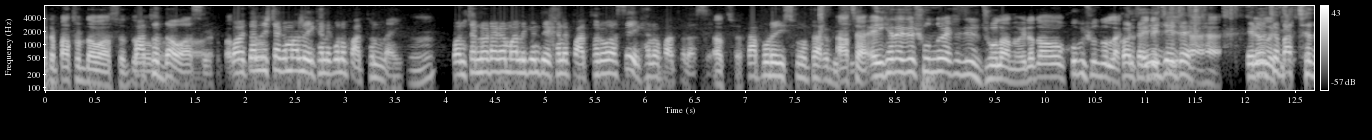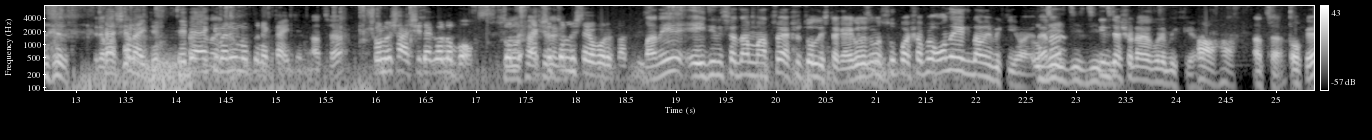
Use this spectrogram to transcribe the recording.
একটা পাথর দেওয়া আছে পাথর দেওয়া আছে। পঁয়তাল্লিশ টাকার মালে এখানে কোনো পাথর নাই। পঞ্চান্ন টাকার মালে কিন্তু এখানে পাথরও আছে এখানেও পাথর আছে। আচ্ছা। কাপড়ের স্মুথ আরও আচ্ছা এইখানে যে সুন্দর একটা জিনিস ঝোলানো এটা তো খুবই সুন্দর লাগছে। এটা? হ্যাঁ হ্যাঁ। এটা হচ্ছে বাচ্চাদের এটা ফ্যাশন আইটেম এটা একেবারে নতুন একটা আইটেম আচ্ছা। ষোলোশো আশি টাকা হলো বক্স 1680 একশো চল্লিশ টাকা পড়ে মানে এই জিনিসটার দাম মাত্র একশো চল্লিশ টাকা। এগুলো কিন্তু সুপার শপে অনেক দামে বিক্রি হয় তিন। চারশো টাকা করে বিক্রি হয়। হ্যাঁ হ্যাঁ। আচ্ছা ওকে।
